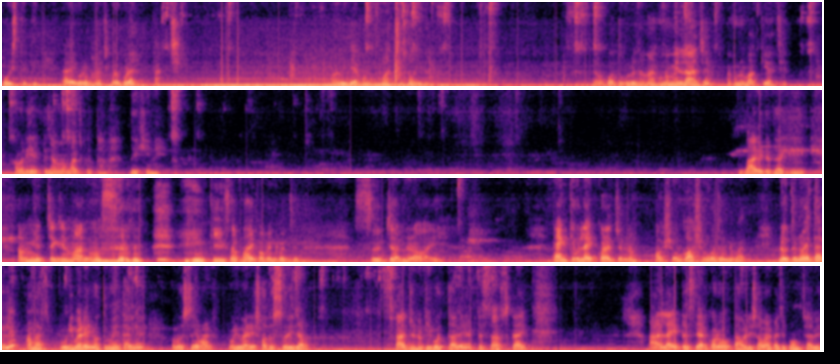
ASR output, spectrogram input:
পরিস্থিতি, তাই এগুলো ভাঁজ করে করে রাখছি। আর এখন ঘুমাচ্ছি তো দেখো। কতগুলো জামা এখনও মেলা আছে, এখনও বাকি আছে। আবার এই একটা জামা ভাঁজ করতে হবে দেখিনি বাড়িতে থাকি, আমি হচ্ছে একজন মানুষ। কি সব ভাই কমেন্ট করছে? Sujan Roy. Thank you like করার জন্য। অসংখ্য অসংখ্য ধন্যবাদ। নতুন হয়ে থাকলে, আমার পরিবারে নতুন হয়ে থাকলে অবশ্যই আমার পরিবারের সদস্য হয়ে যাও। তার জন্য কি করতে হবে? একটা সাবস্ক্রাইব আর লাইভটা শেয়ার করো, তাহলে সবার কাছে পৌঁছাবে।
